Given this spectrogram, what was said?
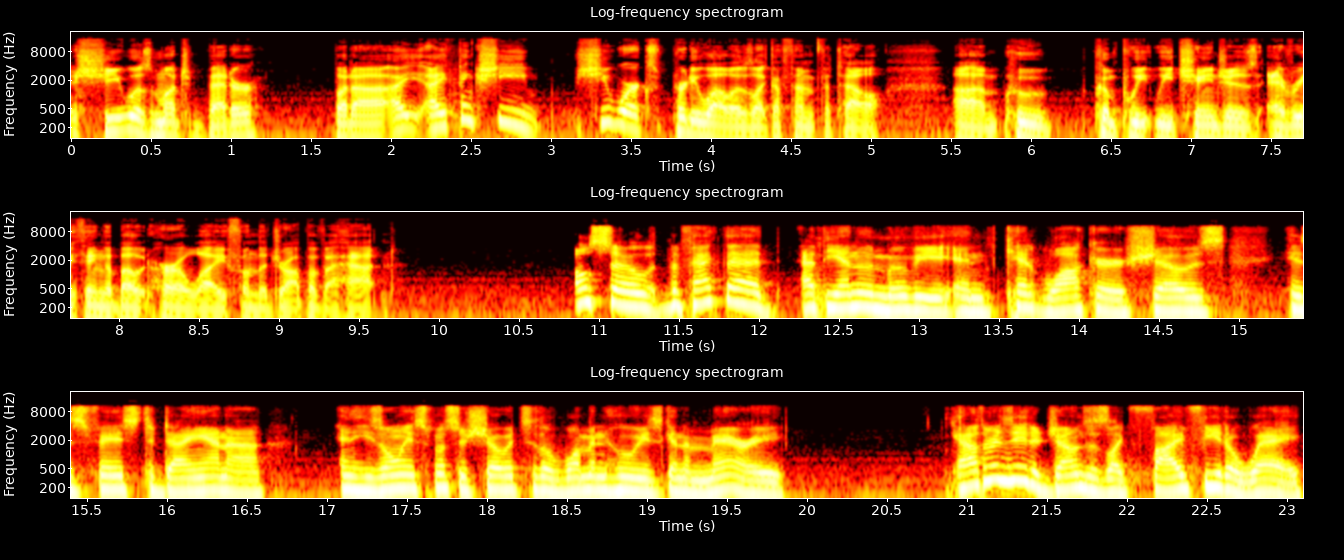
She was much better, but uh, I I think she she works pretty well as like a femme fatale, um, who completely changes everything about her life on the drop of a hat. Also, the fact that at the end of the movie and Kit Walker shows his face to Diana and he's only supposed to show it to the woman who he's going to marry. Catherine Zeta Jones is like five feet away.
